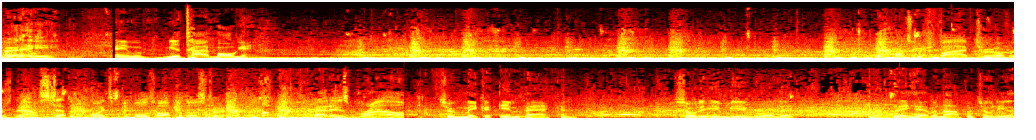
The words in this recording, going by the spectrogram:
Hey, game would be a tie ball game. Hawks with five turnovers now, seven points for the Bulls off of those turnovers. That is Brown. To make an impact and show the NBA world that they have an opportunity.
